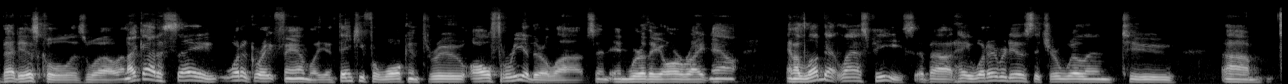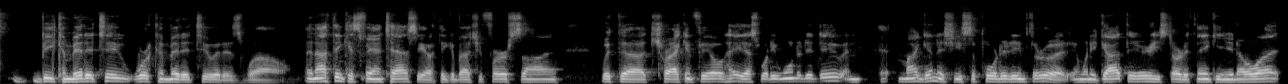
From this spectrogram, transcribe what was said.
that is cool as well. And I got to say, what a great family. And thank you for walking through all three of their lives and, and where they are right now. And I love that last piece about, hey, whatever it is that you're willing to um, be committed to, we're committed to it as well. And I think it's fantastic. I think about your first son with the track and field. Hey, that's what he wanted to do. And eh, my goodness, you supported him through it. And when he got there, he started thinking, you know what?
